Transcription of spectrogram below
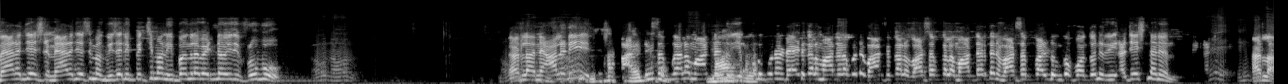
మేనేజ్ చేసిన మేనేజ్ చేసి మాకు విజల్ ఇప్పించి మనం ఇబ్బందులు పెట్టినావు ఇది ప్రూఫ్. అవునవును. అట్లా నేను ఆల్రెడీ వాట్సాప్ కాల్ మాట్లాడు. ఎప్పుడు కూడా డైరెక్ట్ కాల్ మాట్లాడకపోతే వాట్సాప్ కాల్ వాట్సాప్ కాల్ మాట్లాడితే వాట్సాప్ కాల్ ఇంకో ఫోన్తో చేసిన నేను. అట్లా.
